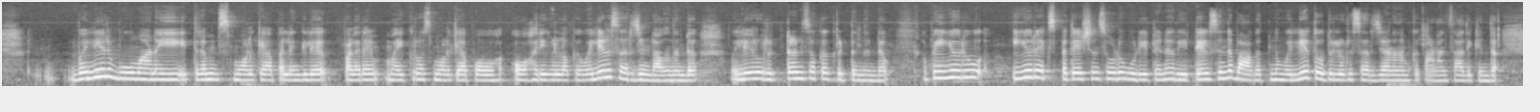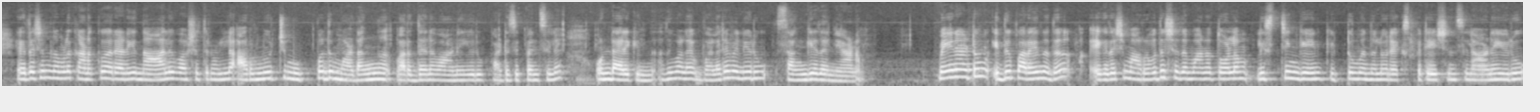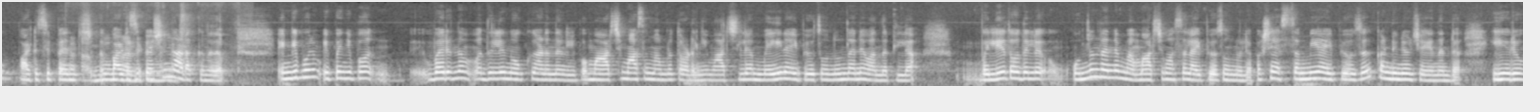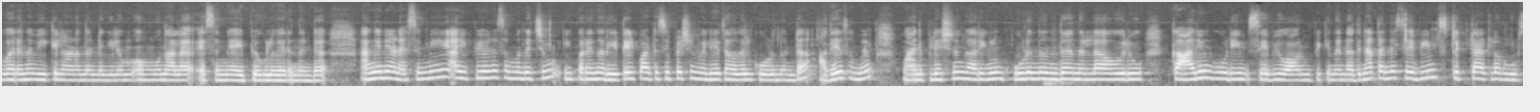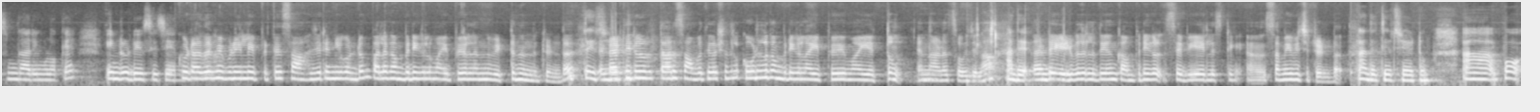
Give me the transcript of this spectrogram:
വലിയൊരു ബൂമാണ് ഈ ഇത്തരം സ്മോൾ ക്യാപ്പ് അല്ലെങ്കിൽ വളരെ മൈക്രോ സ്മോൾ ക്യാപ്പ് ഓഹരികളിലൊക്കെ വലിയൊരു സെർജ് ഉണ്ടാകുന്നുണ്ട്. വലിയൊരു റിട്ടേൺസ് ഒക്കെ കിട്ടുന്നുണ്ട്. അപ്പോൾ ഈ ഒരു ഈ ഒരു എക്സ്പെക്റ്റേഷൻസോട് കൂടിയിട്ട് തന്നെ റീറ്റെയിൽസിന്റെ ഭാഗത്തു നിന്ന് വലിയ തോതിലൊരു സർജാണ് നമുക്ക് കാണാൻ സാധിക്കുന്നത്. ഏകദേശം നമ്മൾ കണക്ക് പറയുകയാണെങ്കിൽ നാല് വർഷത്തിനുള്ളിൽ അറുന്നൂറ്റി മുപ്പത് മടങ്ങ് വർധനവാണ് ഈ ഒരു പാർട്ടിസിപ്പൻസിൽ ഉണ്ടായിരിക്കുന്നത്. അത് വളരെ വളരെ വലിയൊരു സംഖ്യ തന്നെയാണ്. മെയിനായിട്ടും ഇത് പറയുന്നത് ഏകദേശം അറുപത് ശതമാനത്തോളം ലിസ്റ്റിംഗ് ഗെയിൻ കിട്ടും എന്നുള്ള ഒരു എക്സ്പെക്റ്റേഷൻസിലാണ് ഈ ഒരു പാർട്ടിസിപ്പൻസ് പാർട്ടിസിപ്പേഷൻ നടക്കുന്നത്. എങ്കിൽ പോലും ഇപ്പം ഇനിയിപ്പോൾ വരുന്ന ഇതിൽ നോക്കുകയാണെന്നുണ്ടെങ്കിൽ ഇപ്പോൾ മാർച്ച് മാസം നമ്മൾ തുടങ്ങി. മാർച്ചിലെ മെയിൻ ഐ പി ഒസ് ഒന്നും തന്നെ വന്നിട്ടില്ല. വലിയ തോതിൽ ഒന്നും തന്നെ മാർച്ച് മാസത്തിൽ ഐ പി ഒസ് ഒന്നുമില്ല. പക്ഷേ S M E I P Os continue ചെയ്യുന്നുണ്ട്. ഈ ഒരു വരുന്ന വീക്കിലാണെന്നുണ്ടെങ്കിലും മൂന്നാൽ S M E I P ഒകൾ വരുന്നുണ്ട്. അങ്ങനെയാണ്. S M E I P one സംബന്ധിച്ചും ഈ പറയുന്ന റീറ്റെയിൽ പാർട്ടിസിപ്പേഷൻ വലിയ തോതിൽ കൂടുന്നുണ്ട്. അതേസമയം മാനിപ്പുലേഷനും കാര്യങ്ങളും കൂടുന്നുണ്ട് എന്നുള്ള ഒരു കാര്യം കൂടിയും സെബി ഓർമ്മിപ്പിക്കുന്നുണ്ട്. അതിനാൽ തന്നെ സെബിയും സ്ട്രിക്റ്റ് ആയിട്ടുള്ള റൂൾസും കാര്യങ്ങളൊക്കെ ഇൻട്രൊഡ്യൂസ് ചെയ്യുന്നു കൂടാതെ വിപണിയിൽ ഇപ്പോഴത്തെ സാഹചര്യങ്ങൾ കൊണ്ടും പല കമ്പനികളും ഐ പി ഒയിൽ നിന്ന് വിട്ടുനിന്നിട്ടുണ്ട് രണ്ടായിരത്തി ഇരുപത്തി ആറ് സാമ്പത്തിക വർഷത്തിൽ കൂടുതൽ കമ്പനികൾ ഐ പി ഒയുമായി എത്തും എന്നാണ് സൂചന. അതെ. ഏതാണ്ട് എഴുപതിലധികം കമ്പനികൾ സെബിയെ ലിസ്റ്റിംഗ് സമീപിച്ചിട്ടുണ്ട്. അതെ തീർച്ചയായിട്ടും. അപ്പോൾ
